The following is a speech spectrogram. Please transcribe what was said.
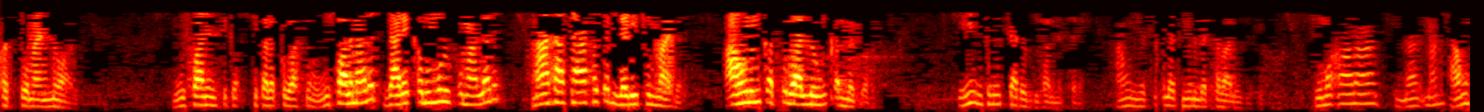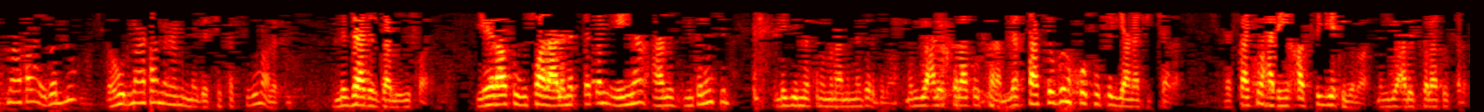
ከቶ ማን ነው አሉ። ውሷልን ሲከለክሏቸው ነው። ውሷል ማለት ዛሬ ቀኑ ሙሉ ጾም አይደል? ማታ ሳያፈጥር ሌሊቱን ማደር አሁንም ቀጥሎ ያለውን ቀመጦ ይሄ እንትኖች ያደርጉታል መሰለኝ። አሁን የስቅለት ምን በተባለው ጊዜ ጁሙአ ማለት ሐሙስ ማታ የበሉ እሁድ ማታ ምናምን ነገር ሲሰብስቡ ማለት ነው። እንደዛ ያደርጋሉ ውሷል። ይሄ ውሷል አለመጠቀም የኛ እንትኖች ልዩነት ነው ምናምን ነገር ብለዋል። ነብዩ አለይሂ ሰላቱ ወሰላም ለሳቸው ግን ኹሱስያ ናት ይቻላል። ለሳቸው ሀዲህ ኻስየት ይብለዋል ነብዩ አለይሂ ሰላቱ ወሰላም።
